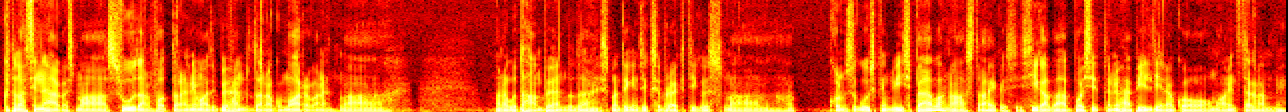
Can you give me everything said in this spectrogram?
kus ma tahtsin näha, kas ma suudan fotole niimoodi pühenduda, nagu ma arvan, et ma. ma nagu tahan pühenduda, siis ma tegin sihukese projekti, kus ma kolmsada kuuskümmend viis päeva, no aasta aega, siis iga päev postitan ühe pildi nagu oma Instagrami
